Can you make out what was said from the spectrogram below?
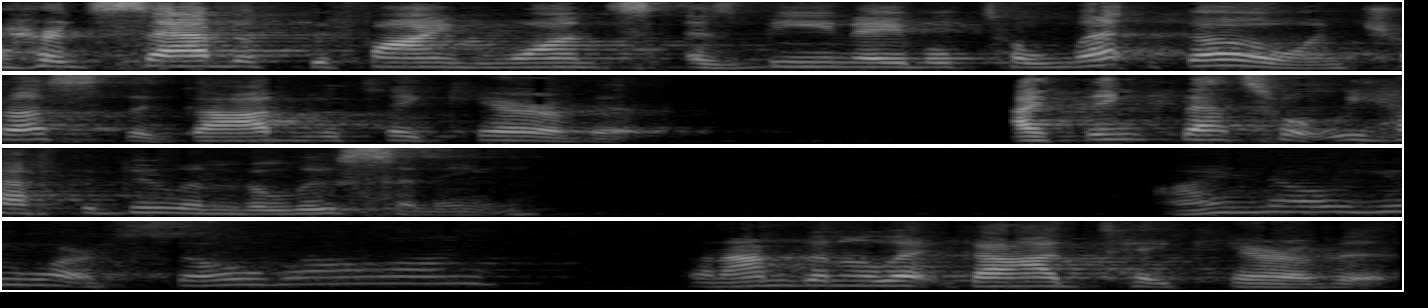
I heard Sabbath defined once as being able to let go and trust that God will take care of it. I think that's what we have to do in the loosening. I know you are so wrong, but I'm going to let God take care of it.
